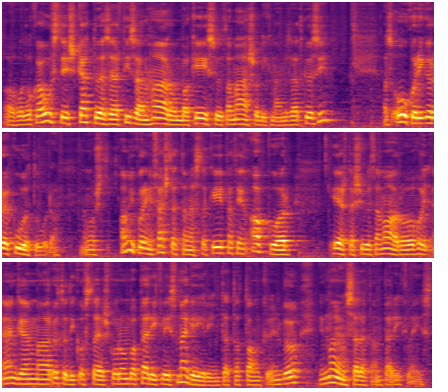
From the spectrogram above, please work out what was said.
a holokauszt, és 2013-ban készült a második nemzetközi, az ókori görög kultúra. Na most, amikor én festettem ezt a képet, én akkor értesültem arról, hogy engem már ötödik osztályos koromban Periklész megérintett a tankönyvből. Én nagyon szeretem Periklészt.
